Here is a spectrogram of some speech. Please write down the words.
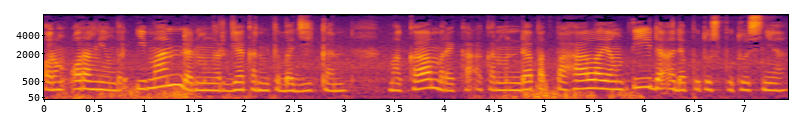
orang-orang yang beriman dan mengerjakan kebajikan. Maka mereka akan mendapat pahala yang tidak ada putus-putusnya.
